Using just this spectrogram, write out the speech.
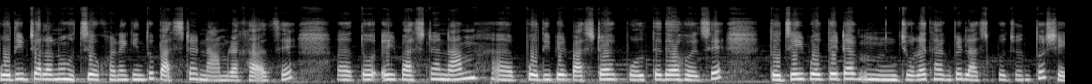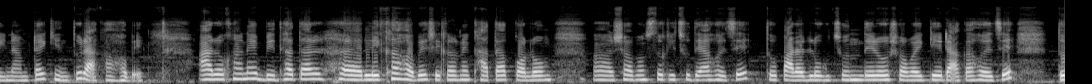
প্রদীপ জ্বালানো হচ্ছে, ওখানে কিন্তু পাঁচটা নাম রাখা আছে। তো এই পাঁচটা নাম প্রদীপের পাঁচটা বলতে দেওয়া হয়েছে। তো যেই বলতেটা জ্বলে থাকবে লাস্ট পর্যন্ত, সেই নামটাই কিন্তু রাখা হবে। আর ওখানে বিধাতার লেখা হবে, সে কারণে খাতা, কলম সমস্ত কিছু দেওয়া হয়েছে। তো পাড়ার লোকজনদেরও সবাইকে ডাকা হয়েছে। তো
